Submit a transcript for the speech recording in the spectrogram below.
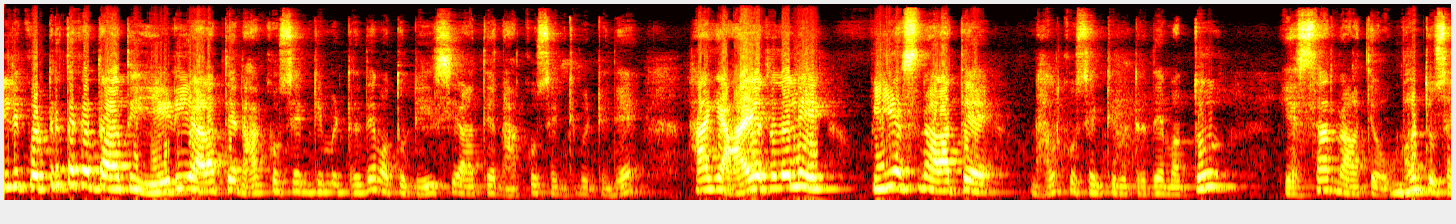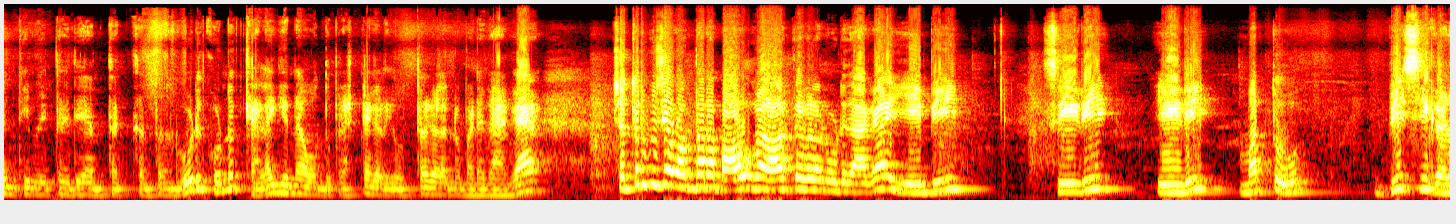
ಇಲ್ಲಿ ಕೊಟ್ಟಿರ್ತಕ್ಕಂಥ ಅಳತೆ ಎ ಡಿ ಅಳತೆ ನಾಲ್ಕು ಸೆಂಟಿಮೀಟರ್ ಇದೆ ಮತ್ತು ಡಿ ಸಿ ಅಳತೆ ನಾಲ್ಕು ಸೆಂಟಿಮೀಟರ್ ಇದೆ. ಹಾಗೆ ಆಯತದಲ್ಲಿ ಪಿ ಎಸ್ನ ಅಳತೆ ನಾಲ್ಕು ಸೆಂಟಿಮೀಟರ್ ಇದೆ ಮತ್ತು ಎಸ್ ಆರ್ನ ಅಳತೆ ಒಂಬತ್ತು ಸೆಂಟಿಮೀಟರ್ ಇದೆ ಅಂತಕ್ಕಂಥದ್ದು ನೋಡಿಕೊಂಡು ಕೆಳಗಿನ ಒಂದು ಪ್ರಶ್ನೆಗಳಿಗೆ ಉತ್ತರಗಳನ್ನು ಪಡೆದಾಗ ಚತುರ್ಭುಜ ಒಂದರ ಬಾವುಗಳ ಅಳತೆಗಳನ್ನು ನೋಡಿದಾಗ A B C D E D ಮತ್ತು ಬಿ ಸಿಗಳ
